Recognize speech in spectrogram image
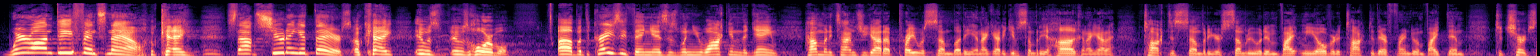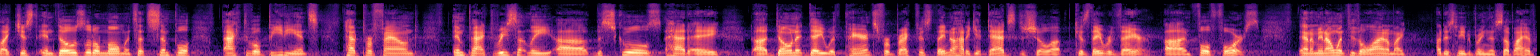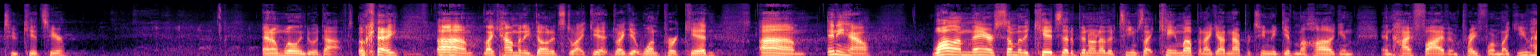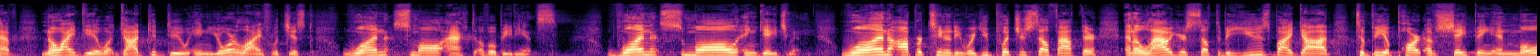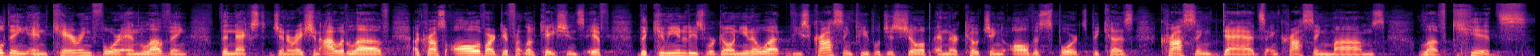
we're on defense now, okay? Stop shooting at theirs, okay? It was, it was horrible. Uh, but the crazy thing is, is when you walk into the game, how many times you got to pray with somebody, and I got to give somebody a hug, and I got to talk to somebody, or somebody would invite me over to talk to their friend to invite them to church. Like just in those little moments, that simple act of obedience had profound impact. Recently, uh, the schools had a uh, donut day with parents for breakfast. They know how to get dads to show up because they were there uh, in full force. And I mean, I went through the line. I'm like, I just need to bring this up. I have two kids here, and I'm willing to adopt. Okay. Um, like, how many donuts do I get? Do I get one per kid? Um, anyhow, while I'm there, some of the kids that have been on other teams like came up and I got an opportunity to give them a hug and, and high five and pray for them. Like you have no idea what God could do in your life with just one small act of obedience, one small engagement. One opportunity where you put yourself out there and allow yourself to be used by God to be a part of shaping and molding and caring for and loving the next generation. I would love across all of our different locations if the communities were going, you know what, these crossing people just show up and they're coaching all the sports because crossing dads and crossing moms love kids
